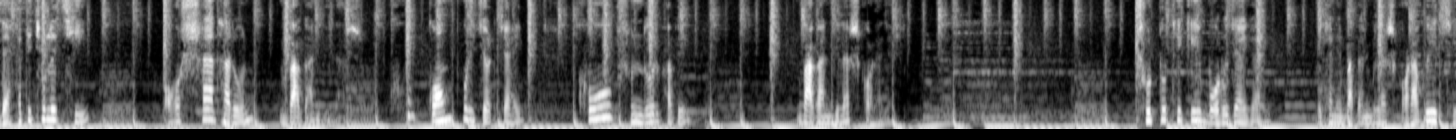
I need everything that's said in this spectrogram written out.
দেখাতে চলেছি অসাধারণ বাগান বিলাস। খুব কম পরিচর্যায় খুব সুন্দরভাবে বাগান বিলাস করা যায়। ছোট থেকে বড় জায়গায় এখানে বাগান বিলাস করা হয়েছে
